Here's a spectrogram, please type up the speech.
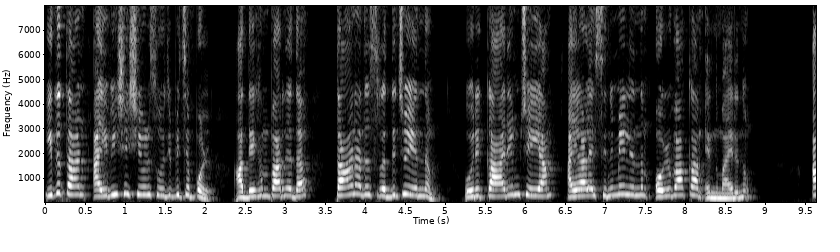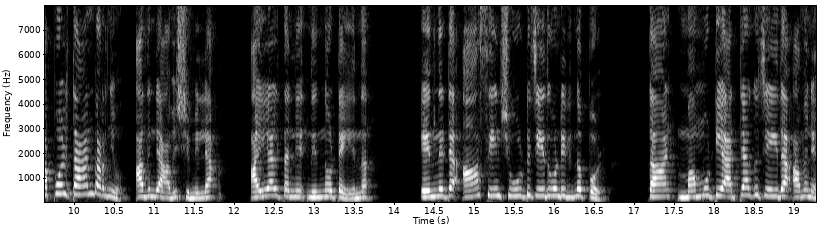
ഇത് താൻ ഐ വി ശശിയോട് സൂചിപ്പിച്ചപ്പോൾ അദ്ദേഹം പറഞ്ഞത് താൻ അത് ശ്രദ്ധിച്ചു എന്നും ഒരു കാര്യം ചെയ്യാം അയാളെ സിനിമയിൽ നിന്നും ഒഴിവാക്കാം എന്നുമായിരുന്നു. അപ്പോൾ താൻ പറഞ്ഞു അതിന്റെ ആവശ്യമില്ല അയാൾ തന്നെ നിന്നോട്ടെ എന്ന്. എന്നിട്ട് ആ സീൻ ഷൂട്ട് ചെയ്തുകൊണ്ടിരുന്നപ്പോൾ താൻ മമ്മൂട്ടിയെ അറ്റാക്ക് ചെയ്ത അവന്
